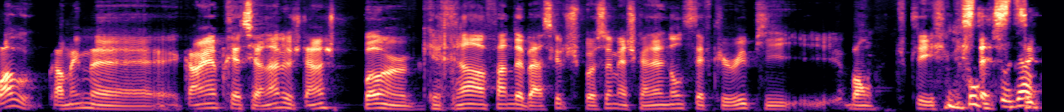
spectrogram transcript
Wow, quand même, euh, quand même impressionnant. Justement, je ne suis pas un grand fan de basket, je ne suis pas ça, mais je connais le nom de Steph Curry, puis bon, toutes les, statistiques.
